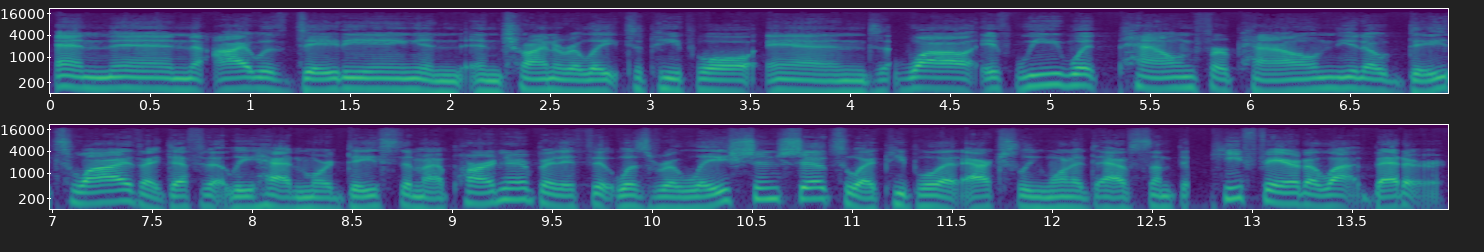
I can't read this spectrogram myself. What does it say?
And then I was dating and, and trying to relate to people. And while if we went pound for pound, you know, dates wise, I definitely had more dates than my partner. But if it was relationships, like people that actually wanted to have something, he fared a lot better.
